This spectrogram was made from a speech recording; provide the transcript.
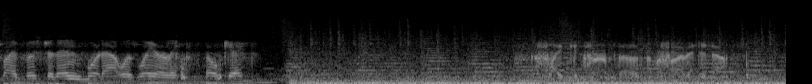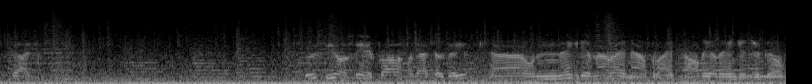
Flight booster then board out was way early. Okay. Flight confirmed, uh, number five engine down. Gotcha. Bruce, you don't see any problem with that, though, do you? Uh, well, negative, not right now, Flight. All the other engines are go.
